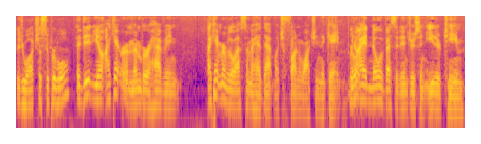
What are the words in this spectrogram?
Did you watch the Super Bowl? I did, you know, I can't remember having. I can't remember the last time I had that much fun watching the game. You know, I had no vested interest in either team.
